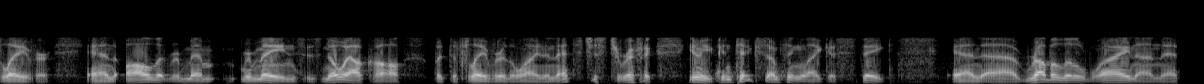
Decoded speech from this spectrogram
flavor. And all that remem- remains is no alcohol but the flavor of the wine. And that's just terrific. You know, you can take something like a steak and uh, rub a little wine on that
